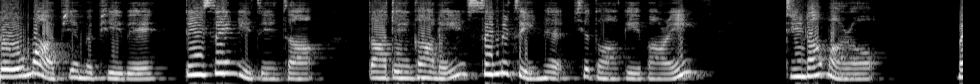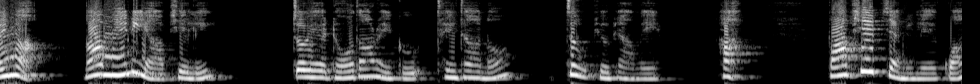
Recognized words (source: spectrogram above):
လို့မှပြက်မပြေပဲတိတ်ဆိတ်နေခြင်းကြောင့်တာတင်ကလည်းစိတ်မကြည်နဲ့ဖြစ်သွားခဲ့ပါတယ်ဒီနောက်မှာတော့မိမငါမင်းနေရဖြစ်လေကျော်ရဲ့ဒေါသတွေကိုထိန်းထားနော်ကျုပ်ပြောပြမယ်ဟာဘာဖြစ်ပြန်ပြီလဲကွာ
